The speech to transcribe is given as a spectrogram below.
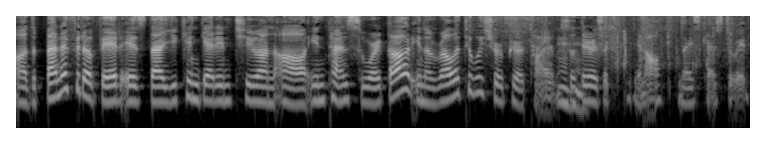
Uh, the benefit of it is that you can get into an uh, intense workout in a relatively short period of time. Mm-hmm. So there is a you know nice catch to it.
